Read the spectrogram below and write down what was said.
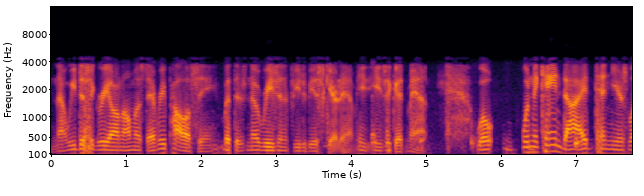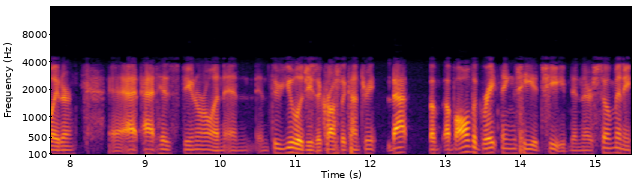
Now we disagree on almost every policy, but there's no reason for you to be scared of him. He, he's a good man. Well, when McCain died 10 years later at at his funeral and and and through eulogies across the country, that of, of all the great things he achieved, and there's so many,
